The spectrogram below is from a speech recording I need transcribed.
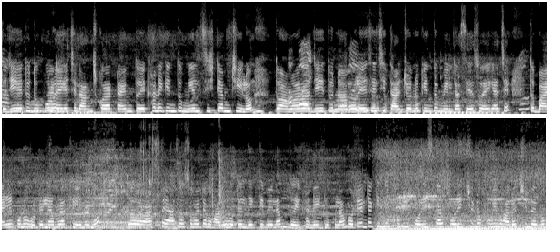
তো যেহেতু দুপুর হয়ে গেছে লাঞ্চ করার টাইম তো এখানে কিন্তু মিল সিস্টেম ছিল। তো আমরা যেহেতু না বলে এসেছি, তার জন্য কিন্তু মিলটা শেষ হয়ে গেছে। তো বাইরের কোনো হোটেলে আমরা খেয়ে নেব। তো রাস্তায় আসার সময় একটা ভালো হোটেল দেখতে পেলাম। তো এখানেই ঢুকলাম। হোটেলটা কিন্তু খুবই পরিষ্কার, পরিচ্ছন্ন, খুবই ভালো ছিল এবং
